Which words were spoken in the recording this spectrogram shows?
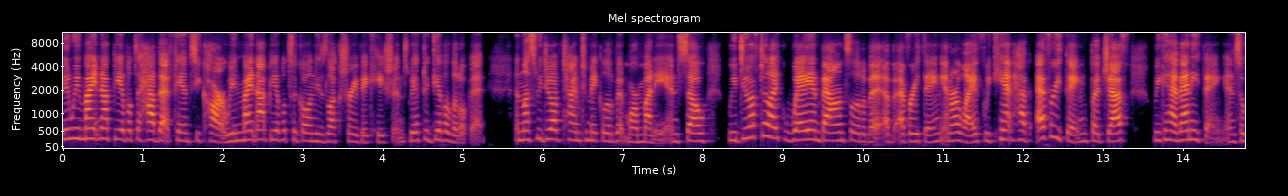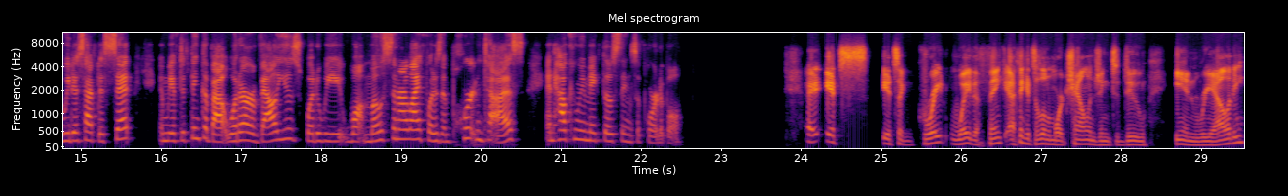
Then we might not be able to have that fancy car. We might not be able to go on these luxury vacations. We have to give a little bit unless we do have time to make a little bit more money. And so we do have to like weigh and balance a little bit of everything in our life. We can't have everything, but Jeff, we can have anything. And so we just have to sit and we have to think about what are our values? What do we want most in our life? What is important to us? And how can we make those things affordable? It's it's a great way to think. I think it's a little more challenging to do in reality,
